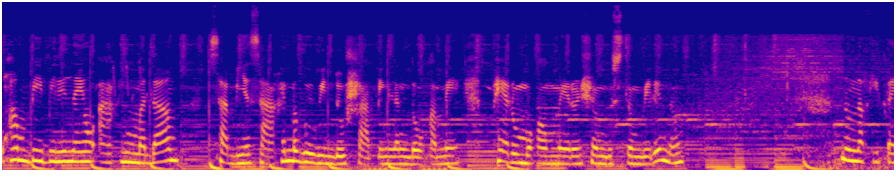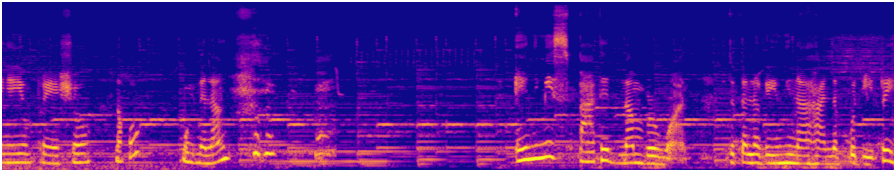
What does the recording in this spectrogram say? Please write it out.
mukhang bibili na yung aking madam. Sabi niya sa akin, mag-window shopping lang daw kami. Pero mukhang meron siyang gustong bilhin, no? Nung nakita niya yung presyo, naku, huwag na lang. Enemy spotted number one. Ito talaga yung hinahanap ko dito eh,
